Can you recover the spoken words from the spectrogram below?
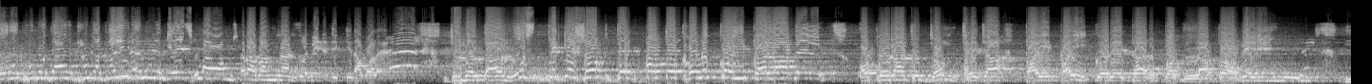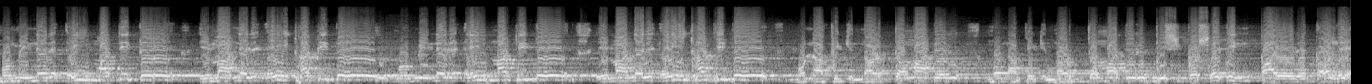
তারা ক্ষমতায় থাকাকালীন আমি গিয়েছিলাম, সারা বাংলার জমিনে থেকে সব দেখব তখন কই পালাবে। অপরাধ জমছে যা পাই পাই করে তার বদলা পাবে। মমিনের এই মাটিতে, ইমানের এই ঘাটিতে, মমিনের এই মাটিতে, ইমানের এই ঘাটিতে, মুনাফিক নর্দমাদের মুনাফিক নর্দমাদের বিশ্ব সেদিন পায়ের তলে।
